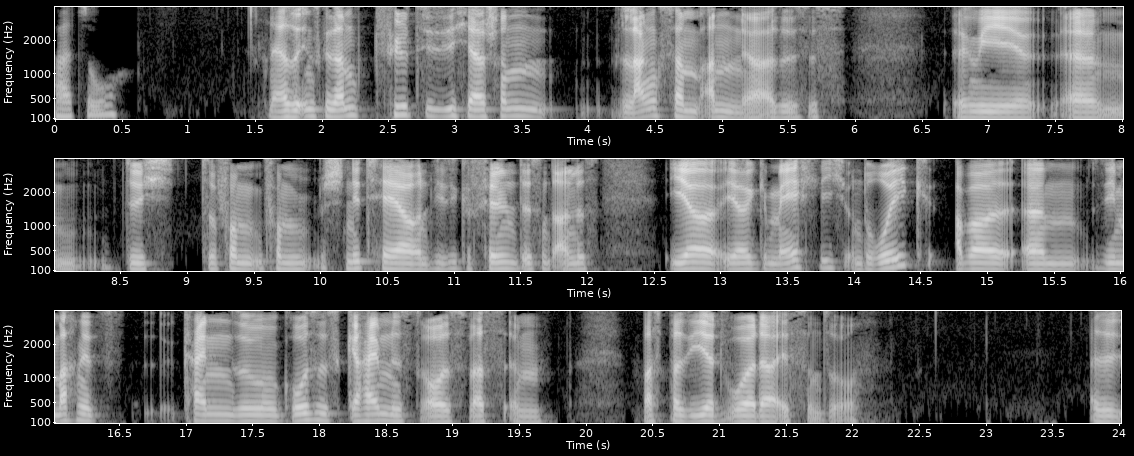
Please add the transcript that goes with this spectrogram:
halt so? Also insgesamt fühlt sie sich ja schon langsam an, ja. Also es ist irgendwie ähm, durch so vom, vom Schnitt her und wie sie gefilmt ist und alles eher, eher gemächlich und ruhig, aber ähm, sie machen jetzt kein so großes Geheimnis draus, was, ähm, was passiert, wo er da ist und so. Also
